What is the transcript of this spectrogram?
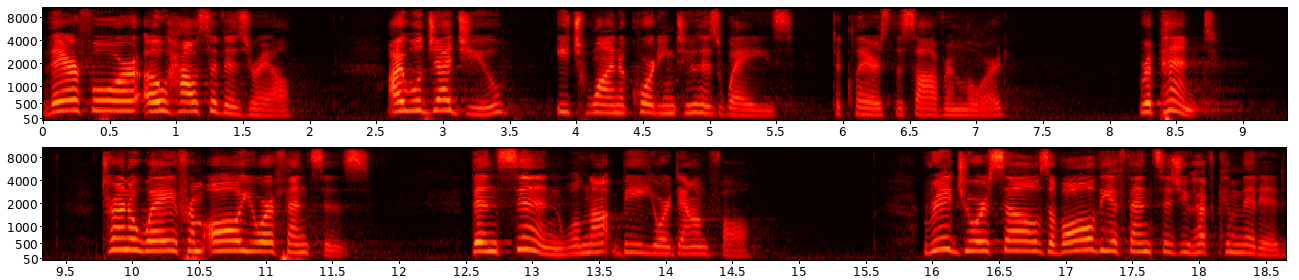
Therefore, O house of Israel, I will judge you, each one according to his ways, declares the sovereign Lord. Repent, turn away from all your offenses, then sin will not be your downfall. Rid yourselves of all the offenses you have committed,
